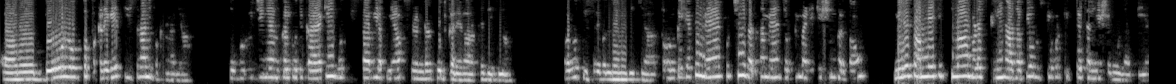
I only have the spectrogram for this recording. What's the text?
और दो लोग तो पकड़े गए, तीसरा नहीं पकड़ा गया। तो गुरु जी ने अंकल को दिखाया कि वो तीसरा भी अपने आप सिलेंडर खुद करेगा आके देखना। और वो तीसरे बंदे ने भी किया। तो अंकल कहते मैं कुछ नहीं करता, मैं जब भी मेडिटेशन करता हूँ मेरे सामने एक इतना बड़ा स्क्रीन आ जाती है और उसके ऊपर पिक्चर चलनी शुरू हो जाती है।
